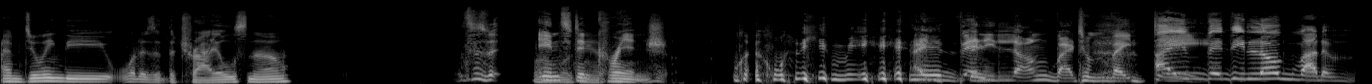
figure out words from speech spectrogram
I'm doing the what is it? The trials now. This is What I'm instant cringe. What, what do you mean? I'm instant? Benny Longbottom by day. I'm Betty Longbottom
